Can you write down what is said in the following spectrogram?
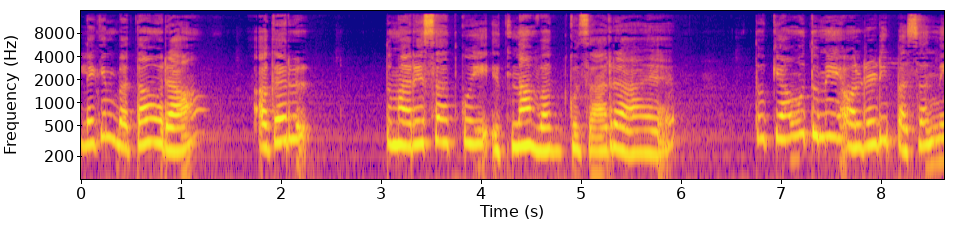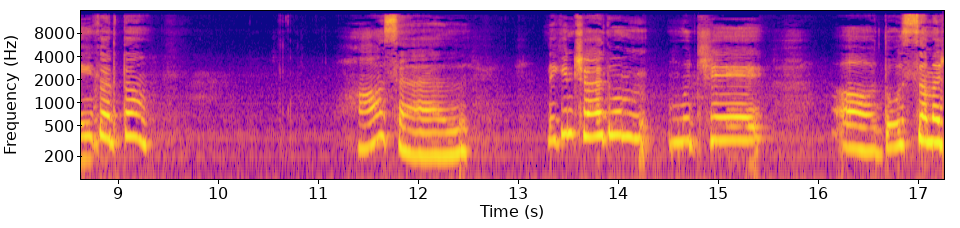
लेकिन बताओ रा, अगर तुम्हारे साथ कोई इतना वक्त गुजार रहा है तो क्या वो तुम्हें ऑलरेडी पसंद नहीं करता? हाँ सैल। लेकिन शायद वो मुझे दोस्त समझ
